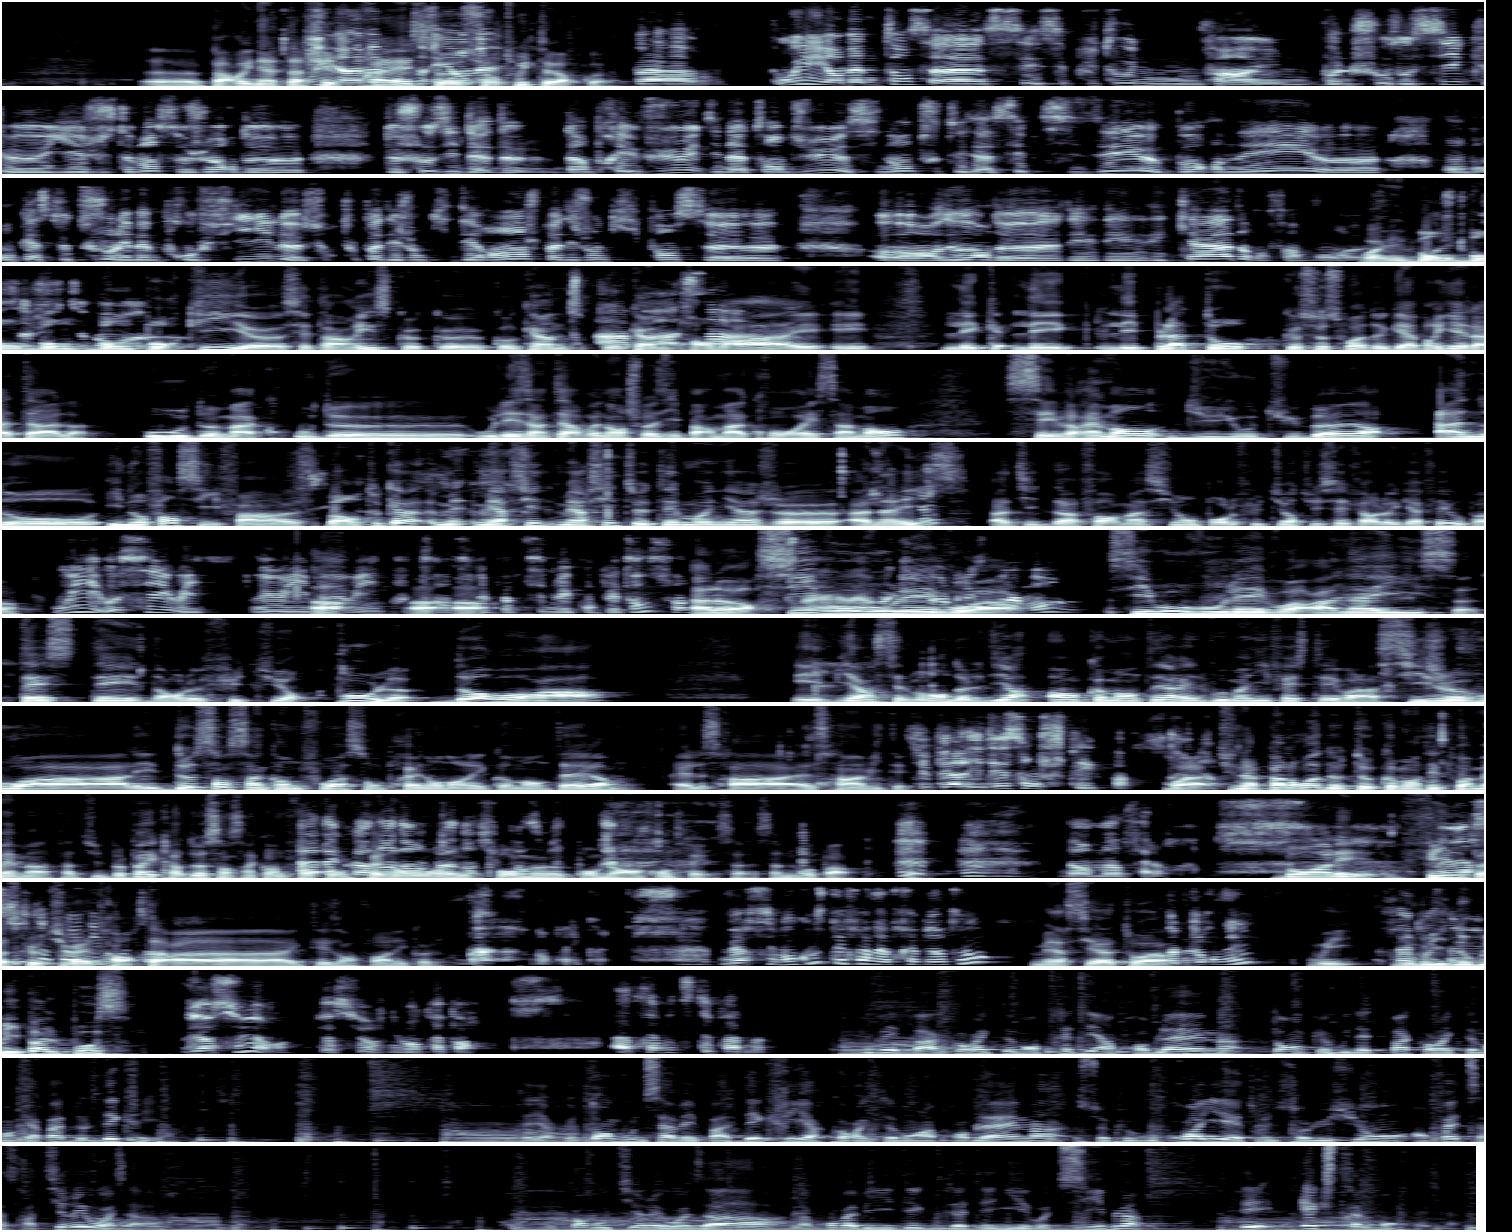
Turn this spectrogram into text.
par une attachée Oui, de presse sur même- Twitter. quoi. Bah, Oui, en même temps, ça, c'est, c'est plutôt une, enfin, une bonne chose aussi qu'il y ait justement ce genre de, de choses de- de- d'imprévues et d'inattendus. Sinon, tout est aseptisé, borné. euh, on, on caste toujours les mêmes profils, surtout pas des gens qui dérangent, pas des gens qui pensent euh, en dehors de, des, des- des cadres. Enfin bon. euh, Ouais, mais bon, bon, bon, bon euh, pour qui euh, c'est un risque que qu'aucun ne- qu'aucun ne bah, prendra et, et les, les, les plateaux, que ce soit de Gabriel Attal ou de Macron ou de ou les intervenants choisis par Macron récemment, c'est vraiment du youtubeur inoffensif. Hein. Bah, en tout cas, me- merci, merci de ce témoignage, euh, Anaïs. À titre d'information pour le futur, tu sais faire le café ou pas? Oui, aussi, oui. Oui, oui, Ah, bah oui. écoute, ah, hein, ah. Ça fait partie de mes compétences. hein. Alors, si vous voulez voir, si vous voulez voir Anaïs tester dans le futur pool d'Aurora, eh bien, c'est le moment de le dire en commentaire et de vous manifester. Voilà. Si je vois, allez, 250 fois son prénom dans les commentaires, elle sera, elle sera invitée. Super, les dés sont jetés, quoi. Voilà. Tu n'as pas le droit de te commenter toi-même. hein. Enfin, tu ne peux pas écrire 250 fois Ah, ton non, prénom non, euh, non, pour me, pour me rencontrer. Ça, ça ne vaut pas. Non, mince alors. Bon, allez, file Merci, parce que tu vas être en écoute, hein. retard à- avec tes enfants à l'école. Merci beaucoup, Stéphane. À très bientôt. Merci à toi. Bonne journée. Oui. N'oublie pas le pouce. Bien sûr, bien sûr, je n'y manquerai pas. À très vite, Stéphane. Vous ne pouvez pas correctement traiter un problème tant que vous n'êtes pas correctement capable de le décrire. C'est-à-dire que tant que vous ne savez pas décrire correctement un problème, ce que vous croyez être une solution, en fait, ça sera tiré au hasard. Et quand vous tirez au hasard, la probabilité que vous atteigniez votre cible est extrêmement faible.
